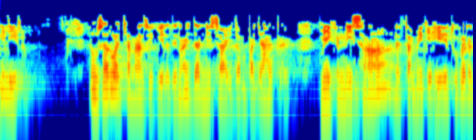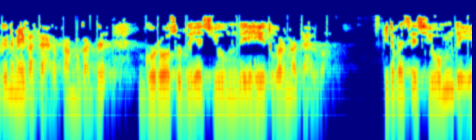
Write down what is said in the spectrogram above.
ගිලිනවා. නමුත් සරුවචනාංශය කියලා දෙනවා ඉදන් නිසා ඉදන් පජහත. මේක නිසා නැත්නම් මේක හේතු කරගෙන මේක අතහැරපන්. මොකද්ද? ගොරෝසු දේ සියුම් දේ හේතු කරන අතහැරපන්. ඊට පස්සේ සියුම් දේ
